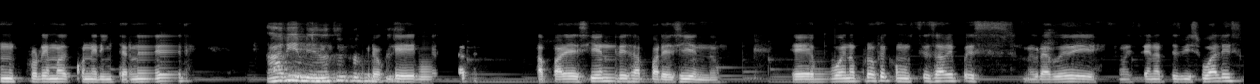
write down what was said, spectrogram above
un problema con el internet. Ah, bien, bien, no te preocupes. Creo que voy a estar apareciendo y desapareciendo. Eh, bueno, profe, como usted sabe, pues me gradué de maestría en artes visuales.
